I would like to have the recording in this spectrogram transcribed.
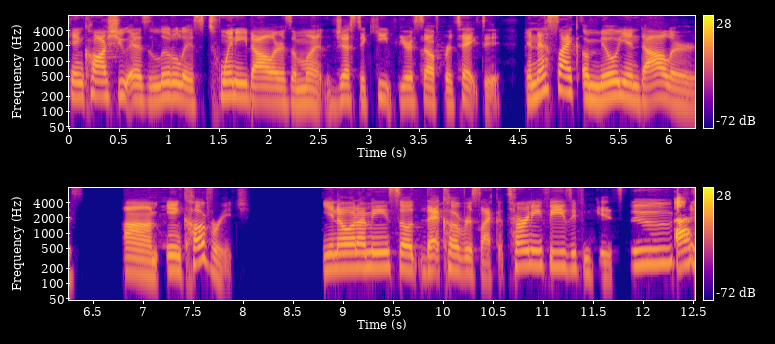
can cost you as little as $20 a month just to keep yourself protected and that's like a million dollars um, in coverage. You know what i mean? So that covers like attorney fees if you get sued i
